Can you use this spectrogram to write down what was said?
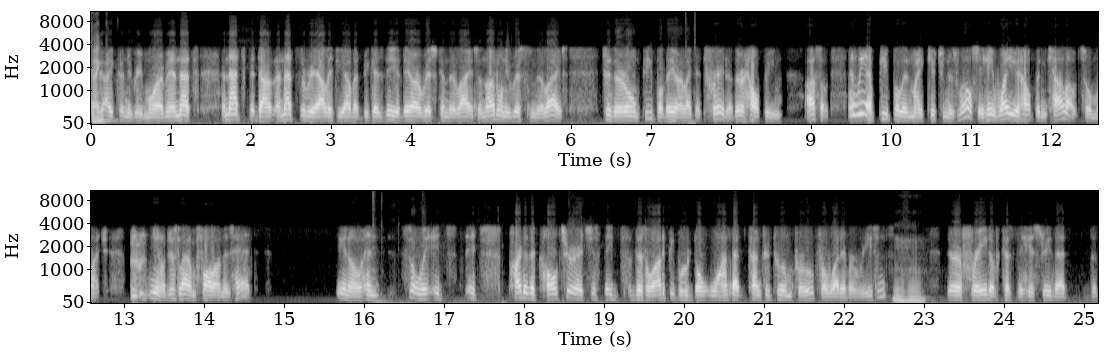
Thank- I, I couldn't agree more. I mean, that's and that's the down, and that's the reality of it because they they are risking their lives, and not only risking their lives to their own people, they are like a traitor. They're helping us out, and we have people in my kitchen as well say, "Hey, why are you helping Cal out so much? you know, just let him fall on his head." You know, and so it's it's part of the culture. It's just they, there's a lot of people who don't want that country to improve for whatever reasons. Mm-hmm. They're afraid of because the history that the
